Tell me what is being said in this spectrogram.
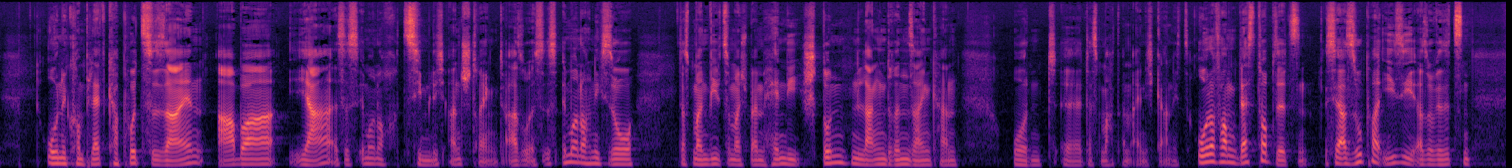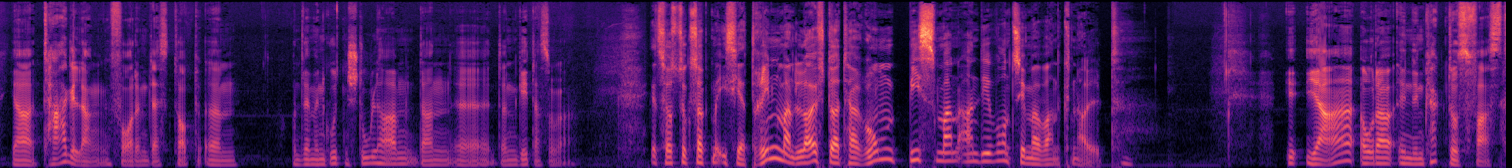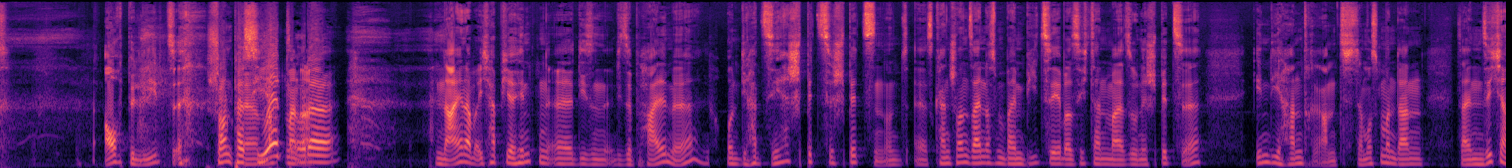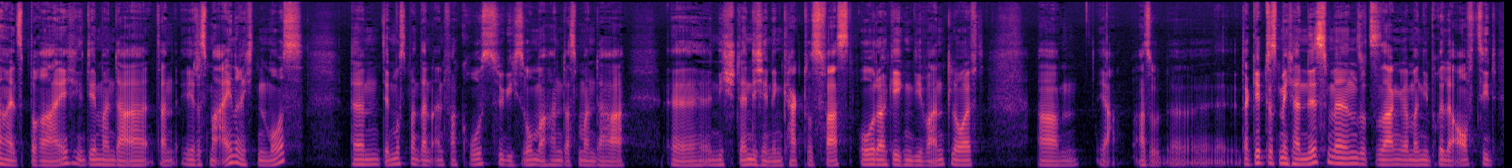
ohne komplett kaputt zu sein. Aber ja, es ist immer noch ziemlich anstrengend. Also es ist immer noch nicht so, dass man wie zum Beispiel beim Handy stundenlang drin sein kann. Und äh, das macht einem eigentlich gar nichts. Oder vom Desktop sitzen. Ist ja super easy. Also wir sitzen ja tagelang vor dem Desktop. Ähm, und wenn wir einen guten Stuhl haben, dann, äh, dann geht das sogar. Jetzt hast du gesagt, man ist ja drin, man läuft dort herum, bis man an die Wohnzimmerwand knallt. Ja, oder in den Kaktus fast auch beliebt. Schon passiert äh, oder? Nein, aber ich habe hier hinten äh, diesen, diese Palme und die hat sehr spitze Spitzen. Und äh, es kann schon sein, dass man beim Beat Saber sich dann mal so eine Spitze in die Hand rammt. Da muss man dann seinen Sicherheitsbereich, den man da dann jedes Mal einrichten muss, ähm, den muss man dann einfach großzügig so machen, dass man da äh, nicht ständig in den Kaktus fasst oder gegen die Wand läuft. Ähm, ja, also äh, da gibt es Mechanismen, sozusagen, wenn man die Brille aufzieht,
